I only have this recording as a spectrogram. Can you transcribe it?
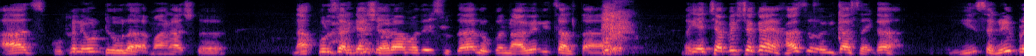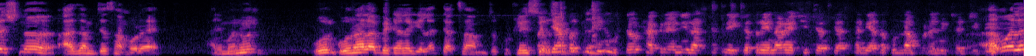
आज कुठं नेऊन ठेवला महाराष्ट्र? नागपूर सारख्या शहरामध्ये सुद्धा लोक नावेनी चालतात. मग याच्यापेक्षा काय? हाच विकास आहे का? ही सगळी प्रश्न आज आमच्यासमोर आहे आणि म्हणून कोण कोणाला भेटायला गेला त्याचा आमचं ज्या पद्धतीने उद्धव ठाकरे आणि राज ठाकरे एकत्र येणार अशी चर्चा असताना आता पुन्हा फडणवीसांची. आम्हाला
